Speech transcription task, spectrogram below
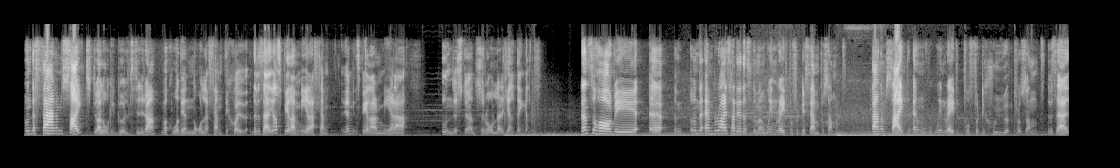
Under Phantom Sight, då jag låg i guld 4, var KD 0,57. Det vill säga, jag spelar mera, jag spelar mera understödsroller helt enkelt. Sen så har vi, eh, under Ember hade jag dessutom en win rate på 45%. Phantom Sight en win rate på 47%. Det vill säga,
